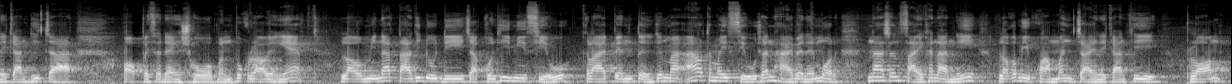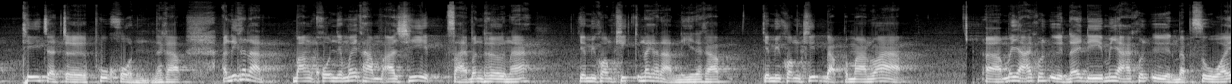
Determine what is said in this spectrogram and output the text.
ในการที่จะออกไปแสดงโชว์เหมือนพวกเราอย่างเงี้ยเรามีหน้าตาที่ดูดีจากคนที่มีสิวกลายเป็นตื่นขึ้นมาอ้าวทำไมสิวฉันหายไปไหนหมด หน้าฉันใสขนาดนี้ เราก็มีความมั่นใจในการที่พร้อมที่จะเจอผู้คนนะครับ อันนี้ขนาดบางคนยังไม่ทำอาชีพสายบันเทิงนะ ยังมีความคิดในขนาดนี้นะครับ ยังมีความคิดแบบประมาณว่าไม่อยากให้คนอื่นได้ดี ไม่อยากให้คนอื่นแบบสวย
